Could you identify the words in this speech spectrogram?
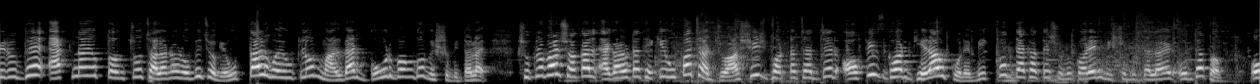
বিরুদ্ধে একনায়ক তন্ত্র চালানোর অভিযোগে উত্তাল হয়ে উঠল মালদার গৌরবঙ্গ বিশ্ববিদ্যালয়। শুক্রবার সকাল এগারোটা থেকে উপাচার্য আশিস ভট্টাচার্যের অফিস ঘর ঘেরাও করে বিক্ষোভ দেখাতে শুরু করেন বিশ্ববিদ্যালয়ের অধ্যাপক ও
